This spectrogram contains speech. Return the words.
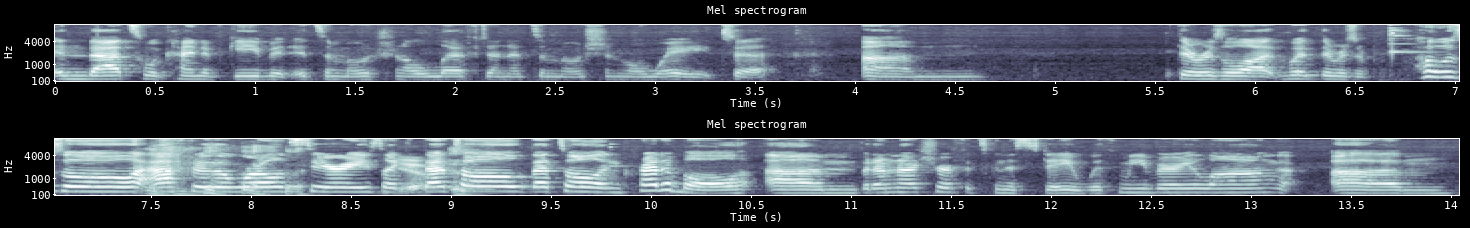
And that's what kind of gave it its emotional lift and its emotional weight. Um, there was a lot. What there was a proposal after the World Series. Like Yep. that's all. That's all incredible. Um, but I'm not sure if it's going to stay with me very long. Um,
